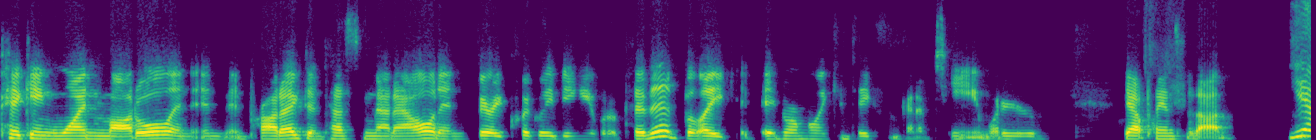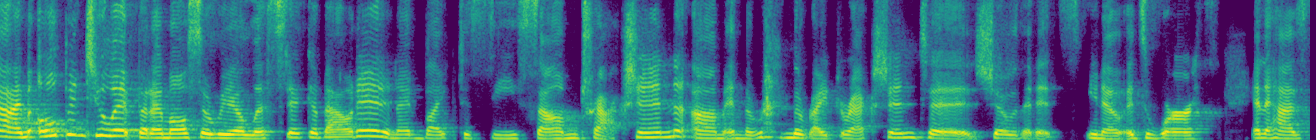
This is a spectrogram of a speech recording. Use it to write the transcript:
picking one model and, and, and, product and testing that out and very quickly being able to pivot. But like it, it normally can take some kind of team. What are your yeah plans for that? Yeah, I'm open to it, but I'm also realistic about it, and I'd like to see some traction um, in the in the right direction to show that it's you know it's worth and it has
